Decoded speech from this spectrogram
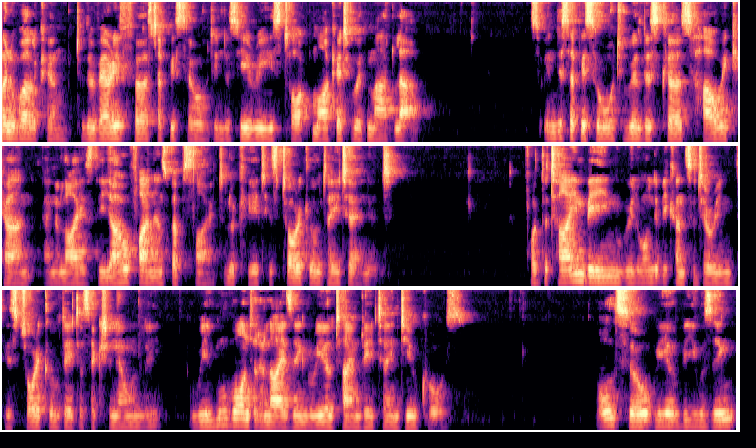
and welcome to the very first episode in the series Stock Market with MATLAB. So in this episode, we'll discuss how we can analyze the Yahoo Finance website to locate historical data in it. For the time being, we'll only be considering the historical data section only. We'll move on to analyzing real-time data in due course. Also, we'll be using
